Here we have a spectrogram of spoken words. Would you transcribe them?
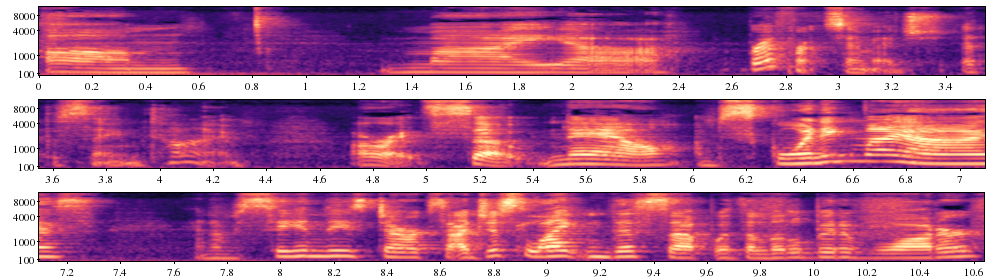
um, my uh, reference image at the same time. All right, so now I'm squinting my eyes and I'm seeing these darks. I just lightened this up with a little bit of water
